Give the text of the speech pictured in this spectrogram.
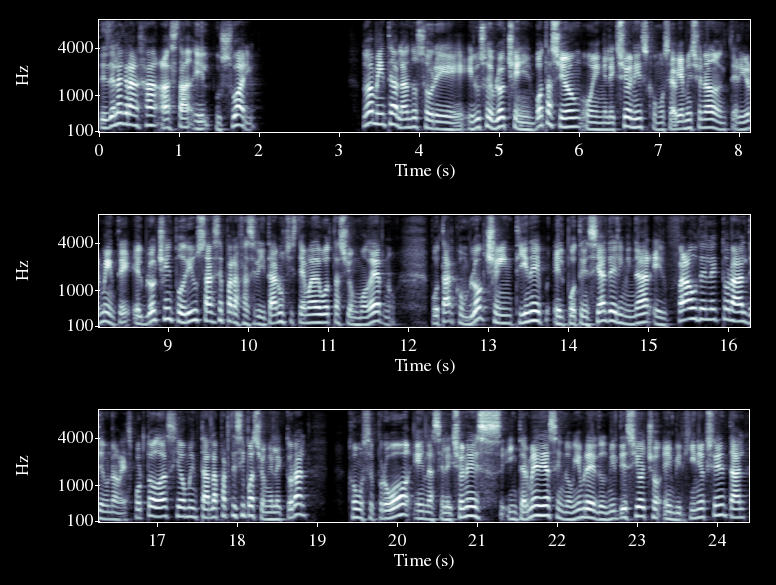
desde la granja hasta el usuario. Nuevamente hablando sobre el uso de blockchain en votación o en elecciones, como se había mencionado anteriormente, el blockchain podría usarse para facilitar un sistema de votación moderno. Votar con blockchain tiene el potencial de eliminar el fraude electoral de una vez por todas y aumentar la participación electoral. Como se probó en las elecciones intermedias en noviembre del 2018 en Virginia Occidental,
